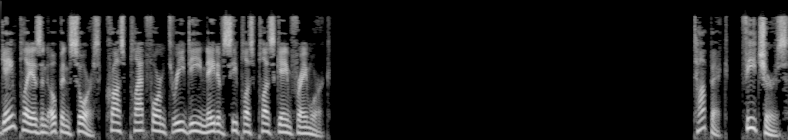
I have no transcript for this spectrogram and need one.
Gameplay is an open-source, cross-platform 3D native C++ game framework. Features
